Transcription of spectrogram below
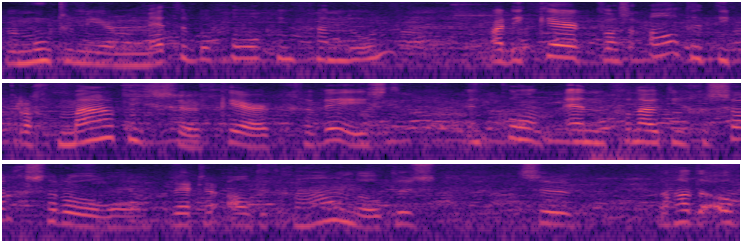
We moeten meer met de bevolking gaan doen. Maar die kerk was altijd die pragmatische kerk geweest. En, kon, en vanuit die gezagsrol werd er altijd gehandeld. Dus ze hadden ook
